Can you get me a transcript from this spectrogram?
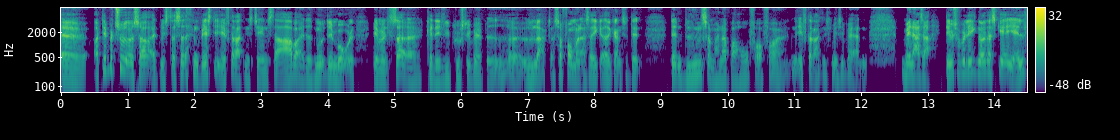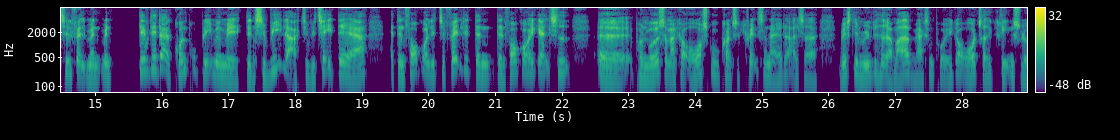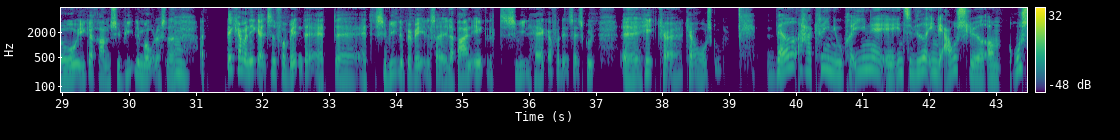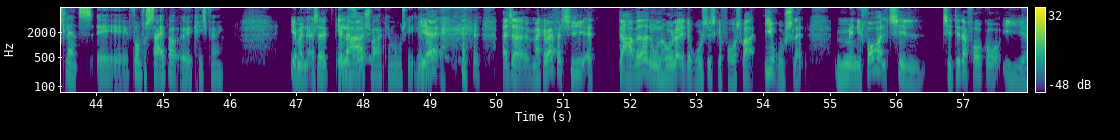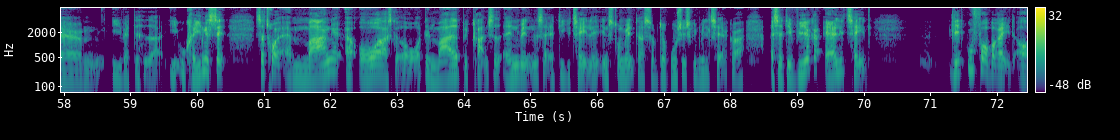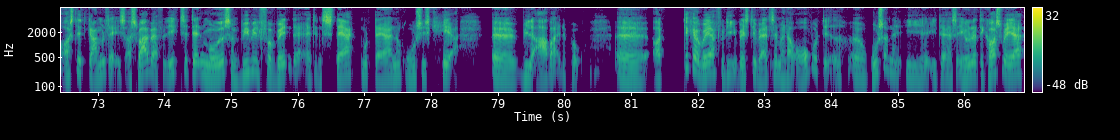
Øh, og det betyder så, at hvis der sidder en vestlig efterretningstjeneste og arbejdet mod det mål, jamen så øh, kan det lige pludselig være blevet øh, ødelagt, og så får man altså ikke adgang til den, den viden, som han har behov for for den efterretningsmæssige verden. Men altså, det er jo selvfølgelig ikke noget, der sker i alle tilfælde, men, men det er det, der er grundproblemet med den civile aktivitet, det er, at den foregår lidt tilfældigt. Den, den foregår ikke altid øh, på en måde, så man kan overskue konsekvenserne af det. Altså, vestlige myndigheder er meget opmærksom på ikke at overtræde krigens love, ikke at ramme civile mål og sådan noget. Mm. Og det kan man ikke altid forvente, at, øh, at civile bevægelser, eller bare en enkelt civil hacker for den sags skyld, øh, helt kan, kan overskue. Hvad har krigen i Ukraine øh, indtil videre egentlig afsløret om Ruslands øh, form for cyberkrigsføring? Jamen, altså, den Eller har, forsvar, kan man måske kalde Ja, altså man kan i hvert fald sige, at der har været nogle huller i det russiske forsvar i Rusland. Men i forhold til, til det, der foregår i, øh, i, hvad det hedder, i Ukraine selv, så tror jeg, at mange er overrasket over den meget begrænsede anvendelse af digitale instrumenter, som det russiske militær gør. Altså det virker ærligt talt lidt uforberedt og også lidt gammeldags, og svarer i hvert fald ikke til den måde, som vi vil forvente, at en stærk, moderne russisk her øh, ville arbejde på. Øh, og det kan jo være, fordi vestlige verden simpelthen har overvurderet øh, russerne i, øh, i deres evner. Det kan også være,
